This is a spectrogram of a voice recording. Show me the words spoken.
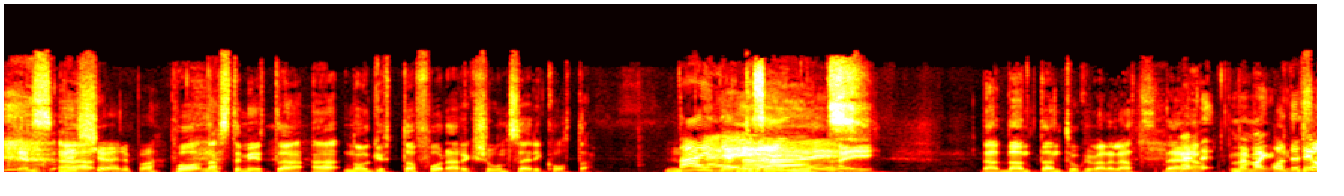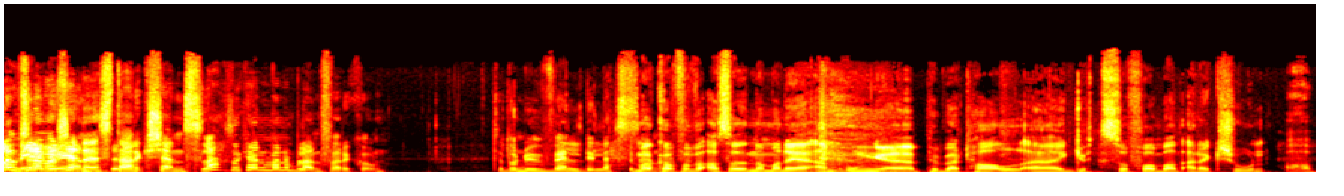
Yes. Vi Eh, kjører på. på neste myte. eh, når gutter får ereksjon, så er de kåte. Nei, det er ikke sant. Nei. Den, den, den tok vi veldig lett. Det, Men, men man, det, det er när man kjenner en sterk kjensle, så kan man iblant få ereksjon. Typ om du er veldig lessen. man kan få, altså, når man er en ung eh, pubertal uh, gutt, så får man ereksjon av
